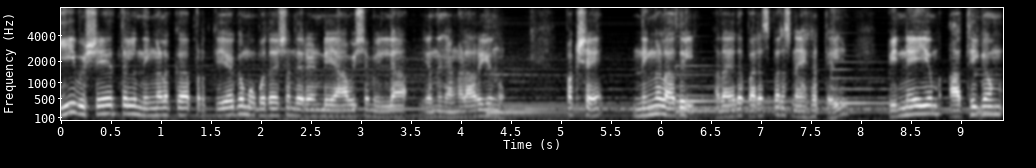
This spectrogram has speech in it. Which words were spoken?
ഈ വിഷയത്തിൽ നിങ്ങൾക്ക് പ്രത്യേകം ഉപദേശം തരേണ്ട ആവശ്യമില്ല എന്ന് ഞങ്ങൾ അറിയുന്നു. പക്ഷേ നിങ്ങൾ അതിൽ അതായത് പരസ്പര സ്നേഹത്തിൽ പിന്നെയും അധികം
